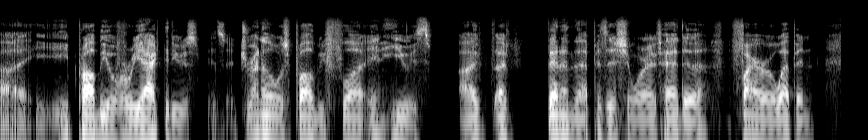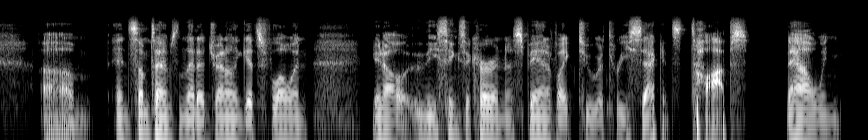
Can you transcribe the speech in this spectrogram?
uh, he, he probably overreacted. He was his adrenaline was probably flood, and he was. I've I've been in that position where I've had to fire a weapon, um, and sometimes when that adrenaline gets flowing, you know these things occur in a span of like two or three seconds tops. Now, when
